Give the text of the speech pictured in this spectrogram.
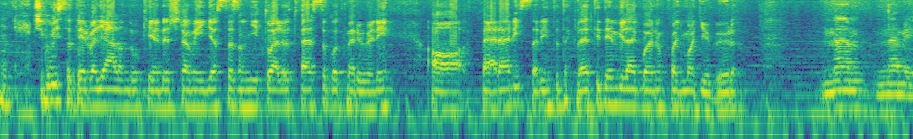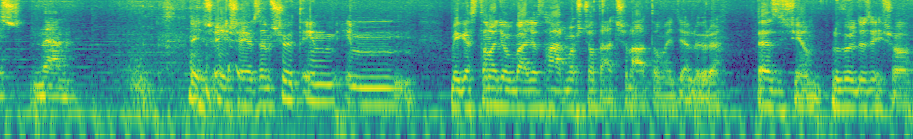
És akkor visszatérve egy állandó kérdésre, ami így a szezonnyitó előtt felszokott merülni, a Ferrari szerintetek lehet idén világbajnok, vagy majd jövőre? Nem, nem és nem. Én, én sem érzem, sőt, én, én még ezt a nagyon vágyott hármas csatát sem látom egyelőre. De ez is ilyen lövöldözés a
